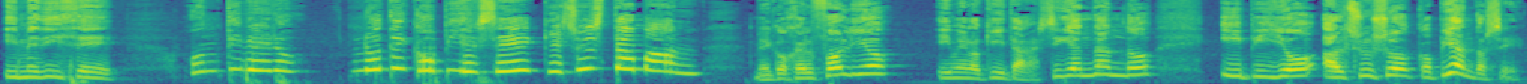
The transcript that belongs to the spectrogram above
Y me dice, Ontivero, no te copies, ¿eh? que eso está mal. Me coge el folio y me lo quita. Sigue andando y pilló al Suso copiándose.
